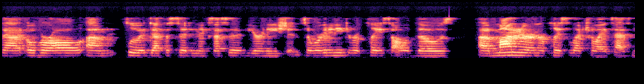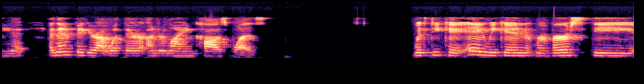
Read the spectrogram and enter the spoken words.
that overall um, fluid deficit and excessive urination. So we're going to need to replace all of those, uh, monitor and replace electrolytes as needed, and then figure out what their underlying cause was. With DKA, we can reverse the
